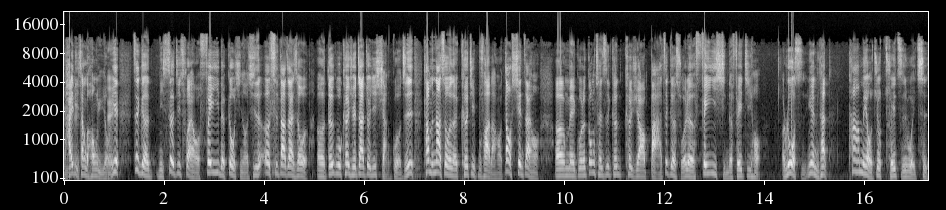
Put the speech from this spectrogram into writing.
海底上的轰鱼哦。因为这个你设计出来哦，飞翼的构型哦，其实二次大战的时候，呃，德国科学家就已经想过，只是他们那时候的科技不发达哦，到现在哦，呃，美国的工程师跟科学家把这个所谓的飞翼型的飞机哈落实，因为你看它没有就垂直尾刺。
